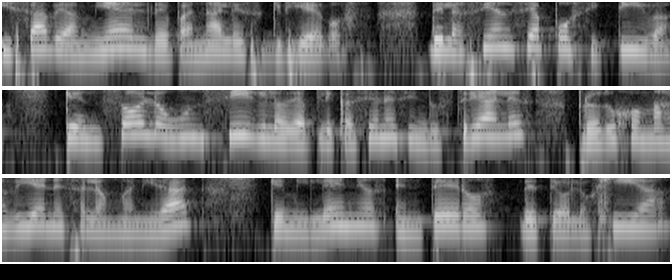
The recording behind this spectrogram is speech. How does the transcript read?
y sabe a miel de panales griegos, de la ciencia positiva que en solo un siglo de aplicaciones industriales produjo más bienes a la humanidad que milenios enteros de teología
